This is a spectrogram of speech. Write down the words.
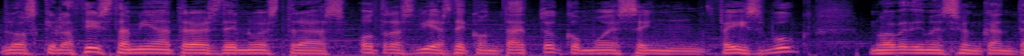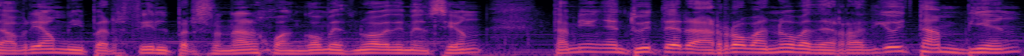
los que lo hacéis también a través de nuestras otras vías de contacto, como es en Facebook, Nueva Dimensión Cantabria, o mi perfil personal, Juan Gómez Nueva Dimensión, también en Twitter, arroba Nueva de Radio, y también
